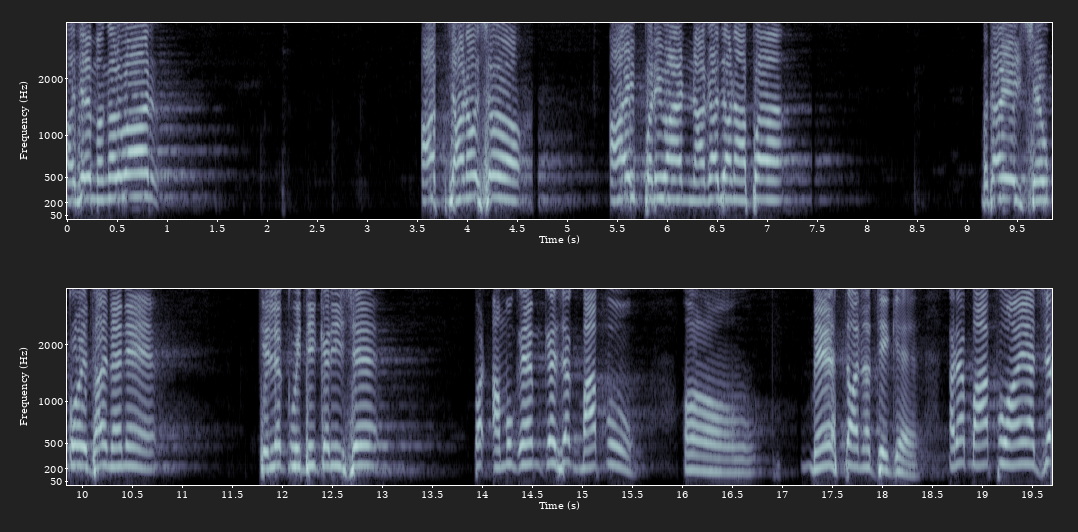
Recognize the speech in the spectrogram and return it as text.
આજે મંગળવાર, આપ જાણો છો, આઈ પરિવાર નાગાજણ આપા બધા સેવકોએ થાય એને તિલક વિધિ કરી છે. પણ અમુક એમ કહે છે કે બાપુ બેસતા નથી કે. અરે બાપુ અહીંયા છે,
